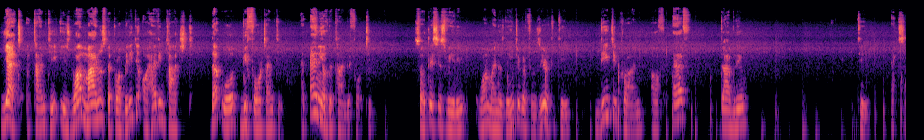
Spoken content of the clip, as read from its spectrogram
yet at time t is 1 minus the probability of having touched that wall before time t, at any of the time before t. So this is really 1 minus the integral from 0 to t dt prime of f w t xi.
